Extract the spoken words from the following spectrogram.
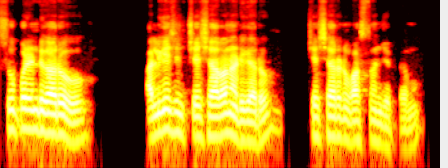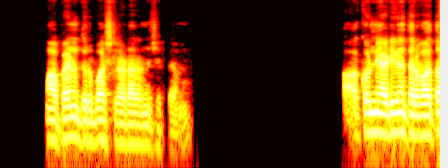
సూపరింటెండెంట్ గారు అలిగేషన్ చేశారా అని అడిగారు. చేశారని వాస్తవం చెప్పాము. మా పైన దుర్భాషలు ఆడారని చెప్పాము కొన్ని అడిగిన తర్వాత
